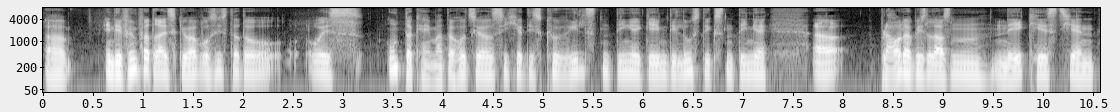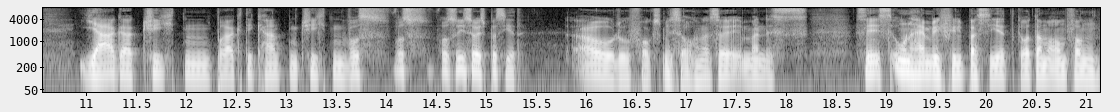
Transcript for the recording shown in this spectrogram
Äh, in die 35 Jahre, was ist da da alles untergekommen? Da hat es ja sicher die skurrilsten Dinge gegeben, die lustigsten Dinge. Äh, plauder ein bisschen aus dem Nähkästchen, Jagergeschichten, Praktikantengeschichten. Was, was, was ist alles passiert? Oh, du fragst mich Sachen. Also, ich meine, es, es ist unheimlich viel passiert, gerade am Anfang,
